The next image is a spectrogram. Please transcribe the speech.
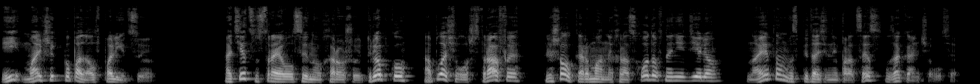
и мальчик попадал в полицию. Отец устраивал сыну хорошую трепку, оплачивал штрафы, лишал карманных расходов на неделю. На этом воспитательный процесс заканчивался.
